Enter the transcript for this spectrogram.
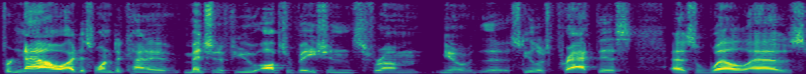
For now, I just wanted to kind of mention a few observations from you know the Steelers practice, as well as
